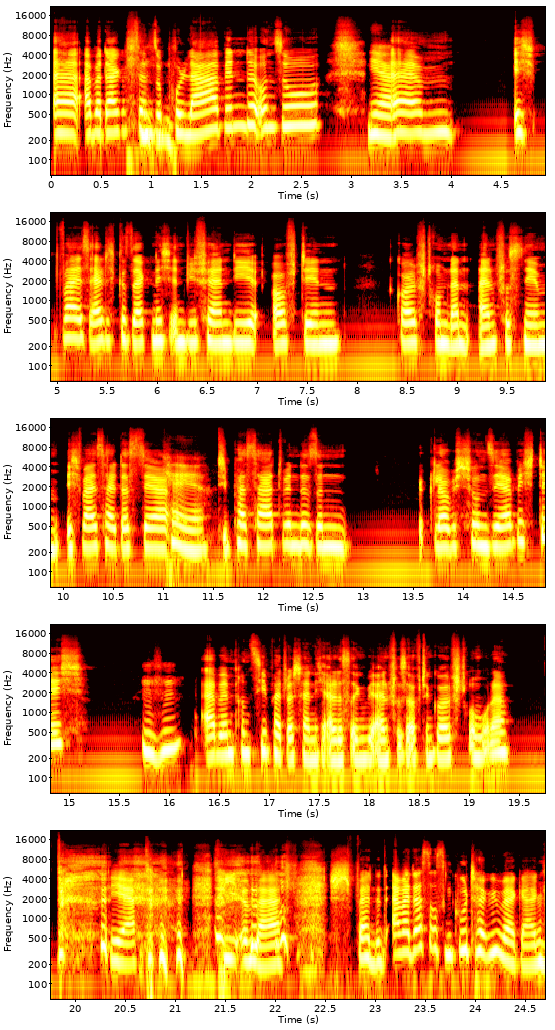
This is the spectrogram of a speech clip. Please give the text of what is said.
Äh, aber da gibt es dann so Polarwinde und so. Ja. Ähm, ich weiß ehrlich gesagt nicht, inwiefern die auf den Golfstrom dann Einfluss nehmen. Ich weiß halt, dass der okay. die Passatwinde sind, glaube ich, schon sehr wichtig. Mhm. Aber im Prinzip hat wahrscheinlich alles irgendwie Einfluss auf den Golfstrom, oder? Ja, wie immer. Spannend. Aber das ist ein guter Übergang,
